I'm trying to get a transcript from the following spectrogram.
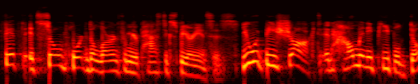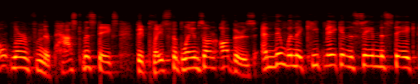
Fifth, it's so important to learn from your past experiences. You would be shocked at how many people don't learn from their past mistakes, they place the blames on others, and then when they keep making the same mistake,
